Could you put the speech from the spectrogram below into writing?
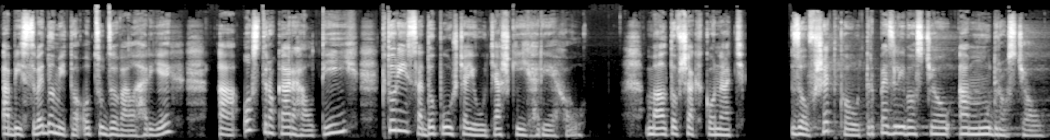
aby svedomito odsudzoval hriech a ostro karhal tých, ktorí sa dopúšťajú ťažkých hriechov. Mal to však konať so všetkou trpezlivosťou a múdrosťou –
